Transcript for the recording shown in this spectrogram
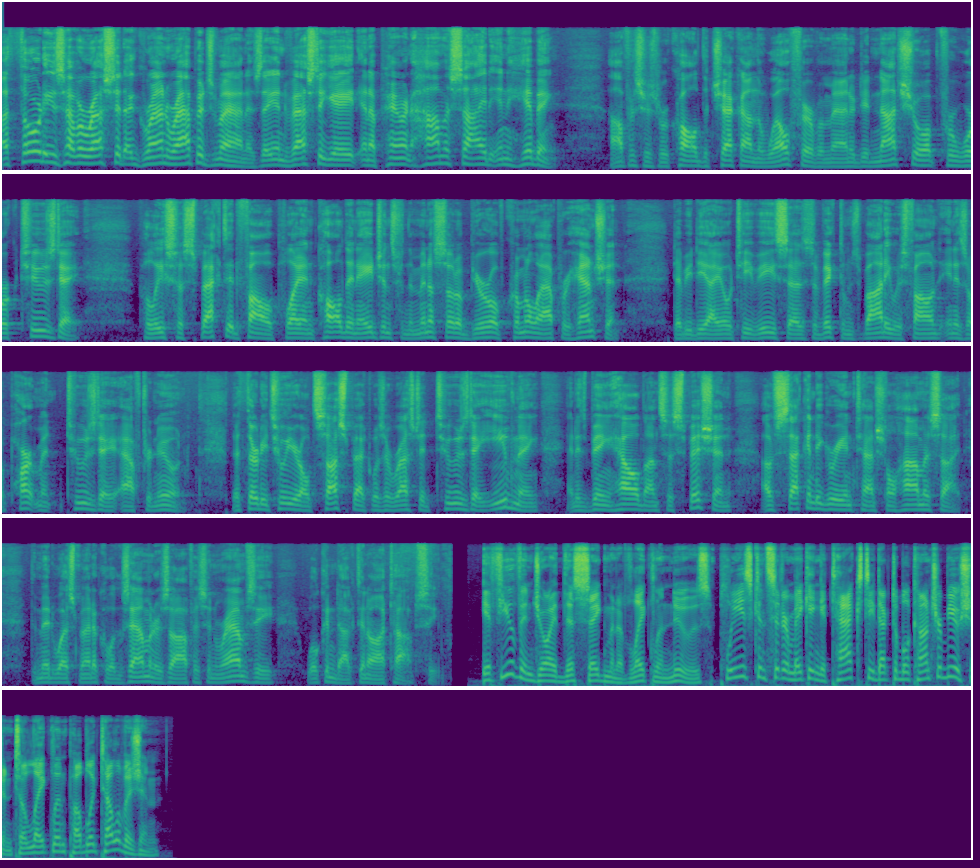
Authorities have arrested a Grand Rapids man as they investigate an apparent homicide in Hibbing. Officers were called to check on the welfare of a man who did not show up for work Tuesday. Police suspected foul play and called in agents from the Minnesota Bureau of Criminal Apprehension. WDIO TV says the victim's body was found in his apartment Tuesday afternoon. The 32-year-old suspect was arrested Tuesday evening and is being held on suspicion of second-degree intentional homicide. The Midwest Medical Examiner's Office in Ramsey will conduct an autopsy. If you've enjoyed this segment of Lakeland News, please consider making a tax-deductible contribution to Lakeland Public Television.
